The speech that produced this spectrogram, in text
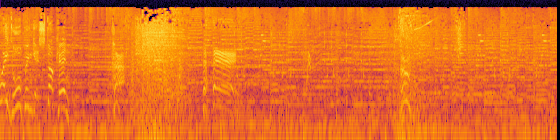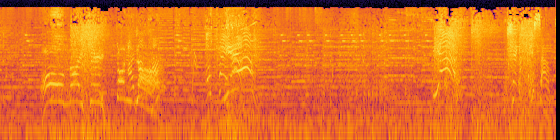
Wide open, get stuck in! Ha! Almighty Thunder! I'm huh? Okay. Yeah! Yeah! Check this out.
